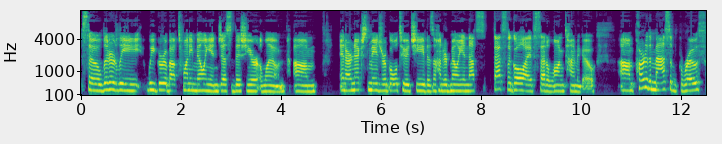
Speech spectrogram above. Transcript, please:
so literally, we grew about 20 million just this year alone. Um, and our next major goal to achieve is 100 million. That's that's the goal I've set a long time ago. Um, part of the massive growth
